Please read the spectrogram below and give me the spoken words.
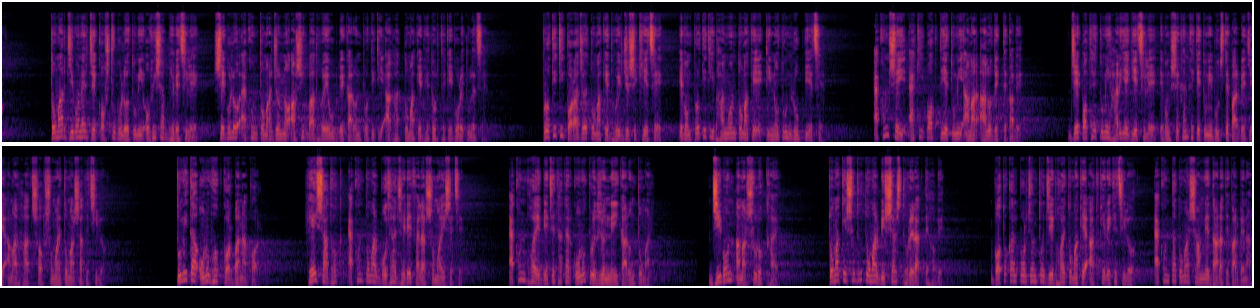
তোমার জীবনের যে কষ্টগুলো তুমি অভিশাপ ভেবেছিলে সেগুলো এখন তোমার জন্য আশীর্বাদ হয়ে উঠবে কারণ প্রতিটি আঘাত তোমাকে ভেতর থেকে গড়ে তুলেছে। প্রতিটি পরাজয় তোমাকে ধৈর্য শিখিয়েছে এবং প্রতিটি ভাঙন তোমাকে একটি নতুন রূপ দিয়েছে। এখন সেই একই পথ দিয়ে তুমি আমার আলো দেখতে পাবে। যে পথে তুমি হারিয়ে গিয়েছিলে এবং সেখান থেকে তুমি বুঝতে পারবে যে আমার হাত সব সময় তোমার সাথে ছিল। তুমি তা অনুভব কর বা না কর। হে সাধক, এখন তোমার বোঝা ঝেড়ে ফেলার সময় এসেছে। এখন ভয়ে বেঁচে থাকার কোনো প্রয়োজন নেই কারণ তোমার। জীবন আমার সুরক্ষায়। তোমাকে শুধু তোমার বিশ্বাস ধরে রাখতে হবে। গতকাল পর্যন্ত যে ভয় তোমাকে আটকে রেখেছিল, এখন তা তোমার সামনে দাঁড়াতে পারবে না।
